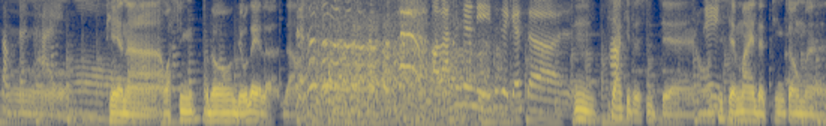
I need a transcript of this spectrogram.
藏男孩哦。天哪，我心我都流泪了，你知道吗？好啦，谢谢你，谢谢 Guest。嗯，下期的。时间，然后谢谢麦的听众们。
